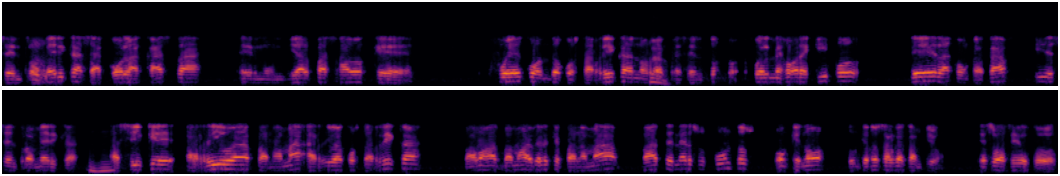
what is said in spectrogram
Centroamérica sacó la casta el mundial pasado que fue cuando Costa Rica nos representó, fue el mejor equipo de la CONCACAF y de Centroamérica. Así que arriba Panamá, arriba Costa Rica, vamos a, vamos a ver que Panamá va a tener sus puntos aunque no aunque no salga campeón. Eso ha sido todo.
